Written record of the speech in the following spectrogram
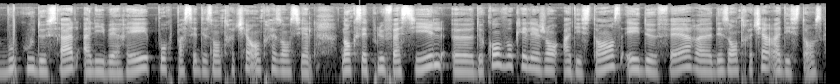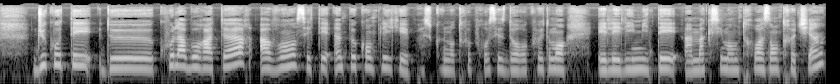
beaucoup de salles à libérer pour passer des entretiens en présentiel. Donc c'est plus facile euh, de convoquer les gens à distance et de faire euh, des entretiens à distance. Du côté de collaborateurs, avant c'était un peu compliqué parce que notre processus de recrutement elle est limité à maximum trois entretiens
